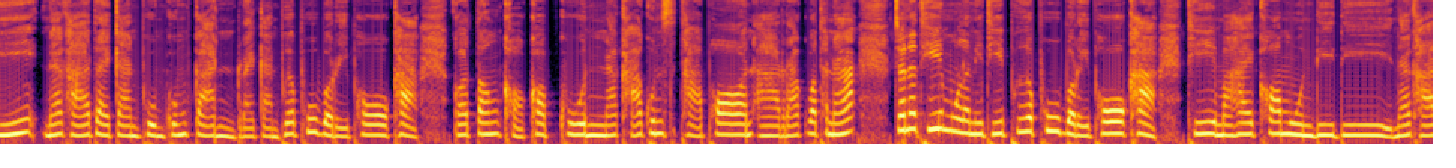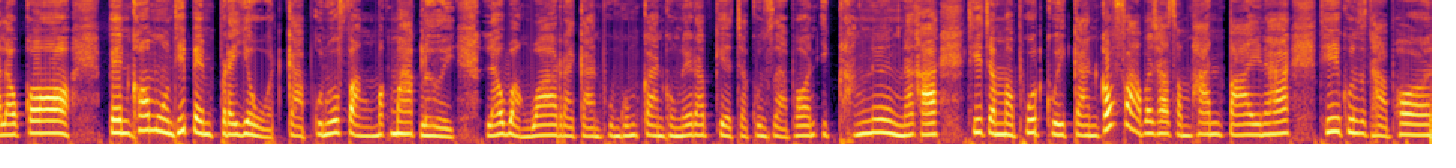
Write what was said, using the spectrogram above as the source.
นี้นะคะ รายการภูมิคุ้มกัน รายการเพื่อผู้บริโภคค่ะ ก็ต้องขอขอบคุณนะคะ คุณสถาพรอารักษ์วัฒนะ เจ้าหน้าที่มูลนิธิเพื่อผู้บริโภคค่ะ ที่มาให้ข้อมูลดีๆนะคะ แล้วก็เป็นข้อมูลที่เป็นประโยชน์กับคุณผู้ฟังมาก ๆเลย แล้วหวังว่ารายการภูมิคุ้มกันคงได้รับเกียรติจากคุณสถาพรอีกครั้งหนึ่งนะคะ ที่จะมาพูดคุยกันก็ฝากประชาสัมพันธ์ไปนะคะ ที่คุณสถาพร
